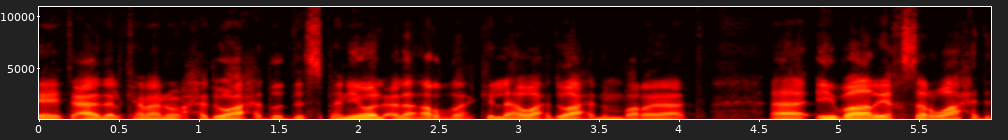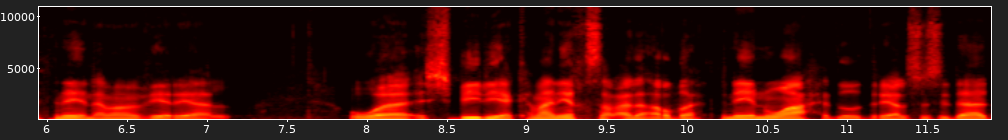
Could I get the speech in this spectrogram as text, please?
يتعادل كمان واحد واحد ضد إسبانيول على أرضه كلها واحد واحد مباريات. إيبار يخسر واحد اثنين أمام فيريال. واشبيليا كمان يخسر على أرضه 2 1 ضد ريال سوسيداد.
